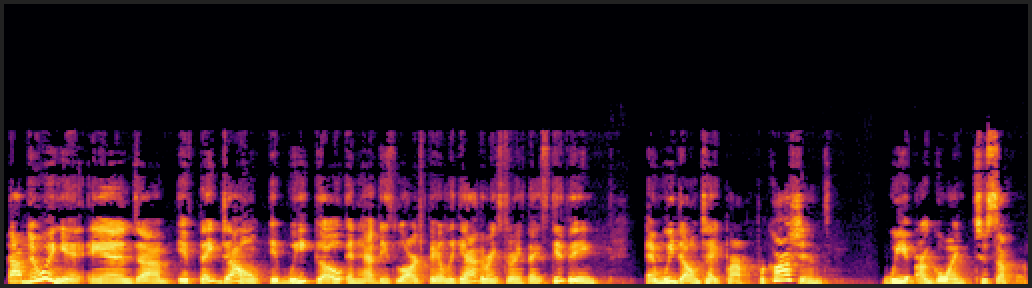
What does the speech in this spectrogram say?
Stop doing it. And um, if they don't, if we go and have these large family gatherings during Thanksgiving, and we don't take proper precautions, we are going to suffer.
